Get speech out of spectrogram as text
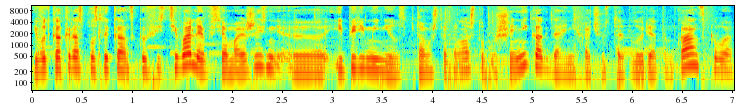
И вот как раз после Каннского фестиваля вся моя жизнь э, и переменилась, потому что я поняла, что больше никогда я не хочу стать лауреатом Канского,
